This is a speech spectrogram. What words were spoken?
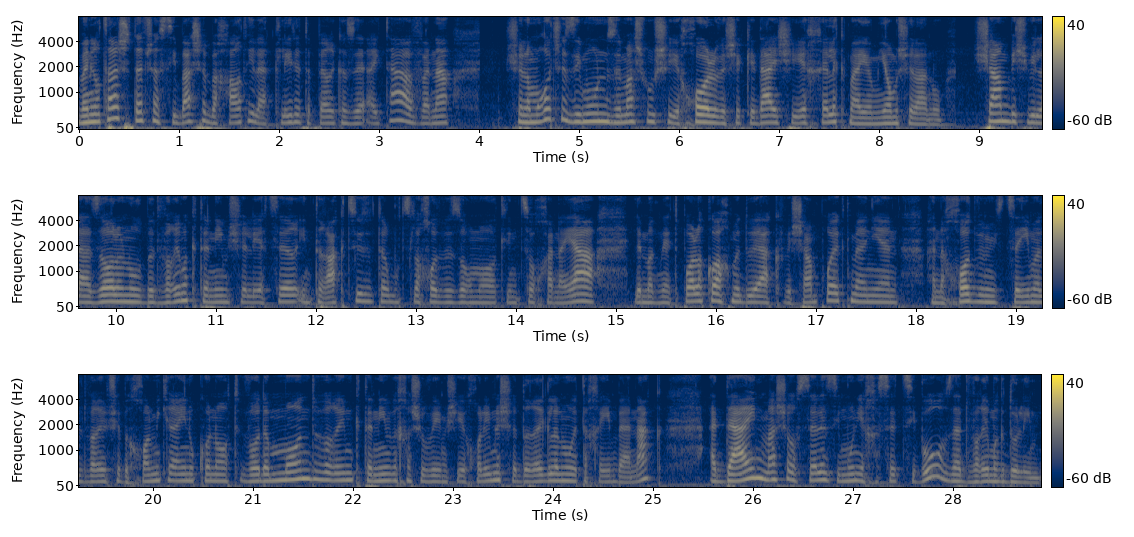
ואני רוצה לשתף שהסיבה שבחרתי להקליט את הפרק הזה הייתה ההבנה שלמרות שזימון זה משהו שיכול ושכדאי שיהיה חלק מהיומיום שלנו, שם בשביל לעזור לנו בדברים הקטנים של לייצר אינטראקציות יותר מוצלחות וזורמות, למצוא חנייה, למגנט פה לקוח מדויק ושם פרויקט מעניין, הנחות ומבצעים על דברים שבכל מקרה היינו קונות, ועוד המון דברים קטנים וחשובים שיכולים לשדרג לנו את החיים בענק, עדיין מה שעושה לזימון יחסי ציבור זה הדברים הגדולים.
